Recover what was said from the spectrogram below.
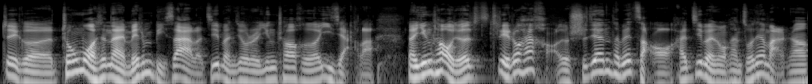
这个周末现在也没什么比赛了，基本就是英超和意甲了。但英超我觉得这周还好，就时间特别早，还基本我看昨天晚上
